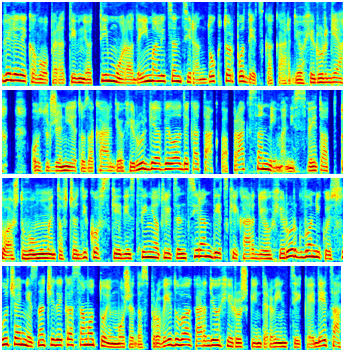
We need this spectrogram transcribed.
вели дека во оперативниот тим мора да има лиценциран доктор по детска кардиохирургија. Оздруженијето за кардиохирургија вела дека таква пракса нема ни светот. Тоа што во моментов Чадиковски е единствениот лиценциран детски кардиохирург во никој случај не значи дека само тој може да спроведува кардиохирушки интервенции кај деца,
